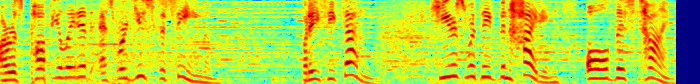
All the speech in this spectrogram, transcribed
are as populated as we're used to seeing them. But AC family, here's where they've been hiding all this time.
